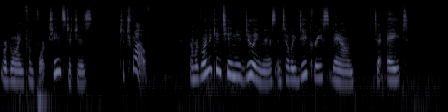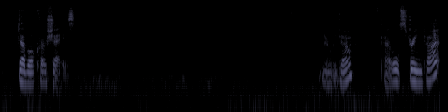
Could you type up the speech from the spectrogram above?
we're going from 14 stitches to 12. And we're going to continue doing this until we decrease down to eight double crochets. There we go. Got a little string cut.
